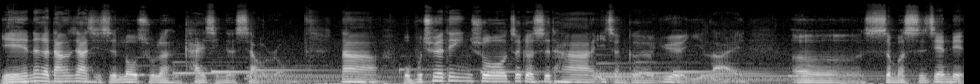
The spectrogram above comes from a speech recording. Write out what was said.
爷爷那个当下其实露出了很开心的笑容。那我不确定说这个是他一整个月以来，呃，什么时间点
